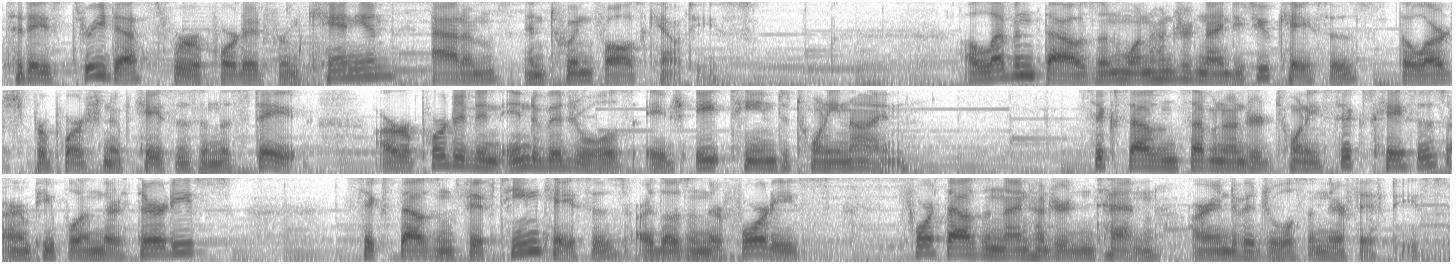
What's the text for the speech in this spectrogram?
Today's three deaths were reported from Canyon, Adams, and Twin Falls counties. 11,192 cases, the largest proportion of cases in the state, are reported in individuals age 18 to 29. 6,726 cases are in people in their 30s, 6,015 cases are those in their 40s, 4,910 are individuals in their 50s.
